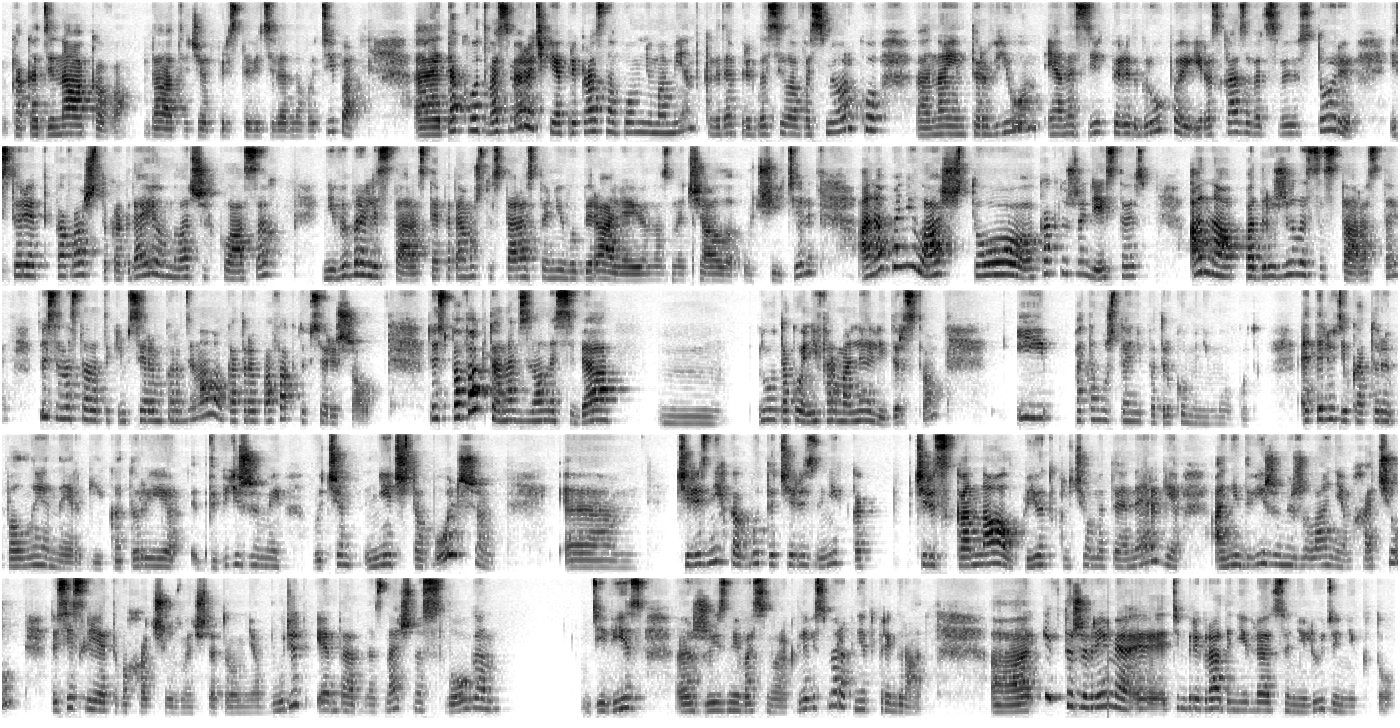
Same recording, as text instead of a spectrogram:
как одинаково, да, отвечают представители одного типа. Э, так вот, восьмерочки, я прекрасно помню момент, когда я пригласила восьмерку э, на интервью, и она сидит перед группой и рассказывает свою историю. История такова, что когда ее в младших классах не выбрали старостой, потому что старосту не выбирали, ее назначал учитель, она поняла, что как нужно действовать. Она подружилась со старостой, то есть она стала таким серым кардиналом, который по факту все решал. То есть по факту она взяла на себя ну, такое неформальное лидерство, и потому что они по-другому не могут. Это люди, которые полны энергии, которые движимы вот чем нечто большим, через них, как будто через них, как через канал бьет ключом эта энергия, они движимы желанием «хочу». То есть если я этого хочу, значит, это у меня будет. И это однозначно слоган, девиз э, жизни восьмерок. Для восьмерок нет преград. А, и в то же время э, этим преградой не являются ни люди, ни кто.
